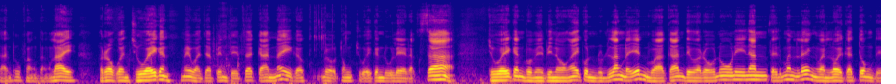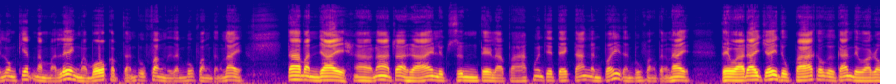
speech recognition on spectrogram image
ท่านผู้ฟังต่างไล่เรากันช่วยกัน ไม่ว่าจะเป็นเทศกาลไหนก็เราต้องช่วยกันดูแลรักษาช่วยกันพ่อแม่พี่น้องให้คนรุ่นลังได้เห็นว่าการที่ว่าเราโน่นนี่นั่น แต่มันเล่งวันลอยกระทงแต่ล่วงเครียดนำมาเล่งมาบอกกับท่านผู้ฟังหรือท่านผู้ฟังต่างไล่ตาบรรยายอ่าหน้าท่าร้ายลึกซึ้งแต่ละปากมันจะแตกต่างกันไปท่านผู้ฟังต่างไล่ แต่ว่าได้ใจถูกปาก็คือการแต่ว่าเรา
